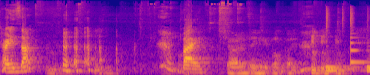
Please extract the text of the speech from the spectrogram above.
शाळेचा. बाय. शाळेचा युनिफॉर्म काय?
